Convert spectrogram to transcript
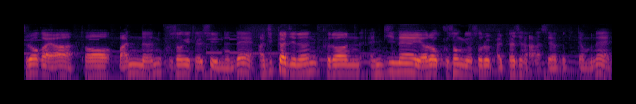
들어가야 더 맞는 구성이 될 수 있는데 아직까지는 그런 엔진의 여러 구성 요소를 발표하지는 않았어요. 그렇기 때문에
